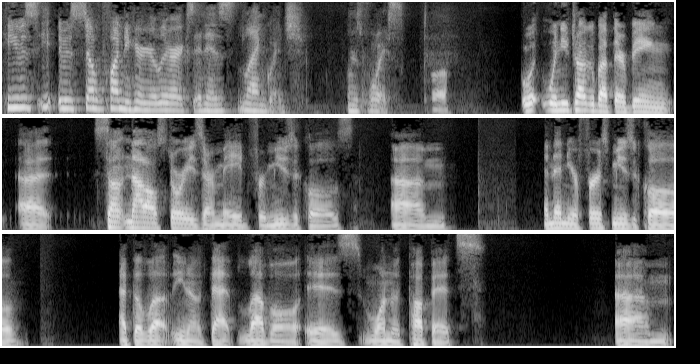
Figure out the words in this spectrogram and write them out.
he was. It was so fun to hear your lyrics in his language, in his voice. When you talk about there being uh, some, not all stories are made for musicals, um, and then your first musical at the le- you know that level is one with puppets. Um,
